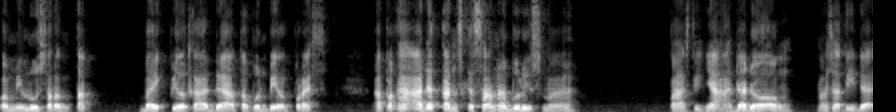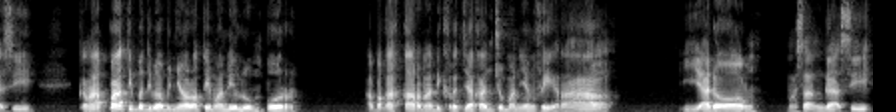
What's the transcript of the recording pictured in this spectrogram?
pemilu serentak baik pilkada ataupun pilpres. Apakah ada kans ke sana Bu? Pastinya ada dong. Masa tidak sih? Kenapa tiba-tiba menyoroti mandi lumpur? Apakah karena dikerjakan cuman yang viral? Iya dong. Masa enggak sih?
